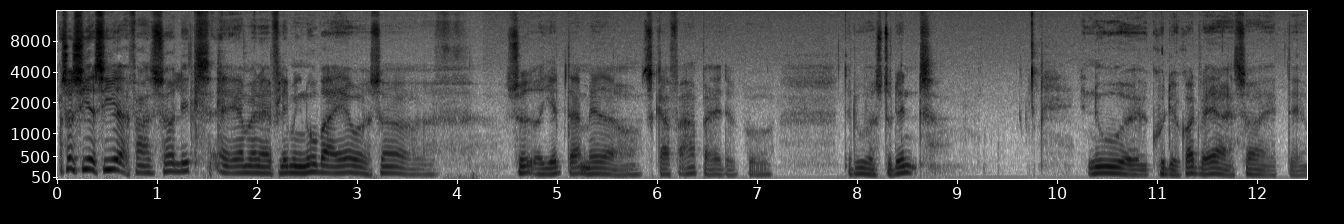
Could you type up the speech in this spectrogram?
Og så siger, siger faktisk så lidt, at jamen, Flemming, nu var jeg jo så sød og hjælpe dig med at skaffe arbejde, på, da du var student. Nu øh, kunne det jo godt være så, at øh,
